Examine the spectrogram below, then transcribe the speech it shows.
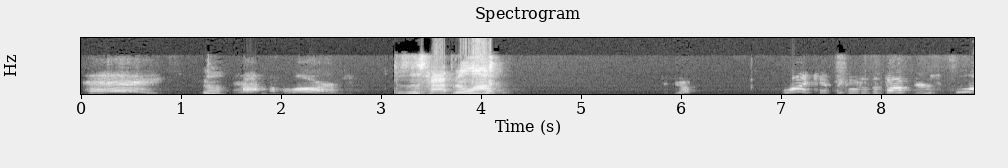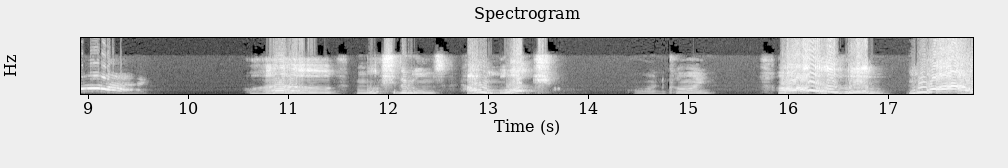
Hey! No, Not the alarms! does this happen a lot? Yep. Why can't they go to the doctors? Why? Whoa, mushrooms. How much? One coin. All of them. Wow.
